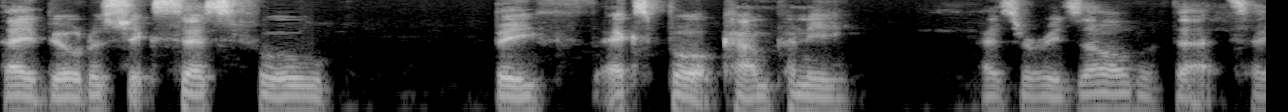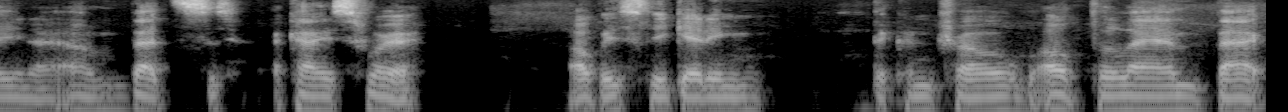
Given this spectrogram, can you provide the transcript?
they built a successful beef export company as a result of that. So, you know, um, that's a case where obviously getting the control of the land back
